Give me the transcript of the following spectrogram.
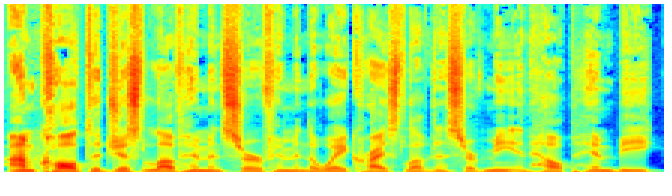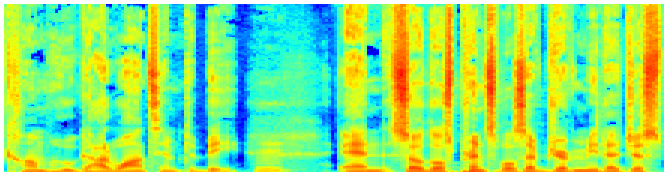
I'm called to just love him and serve him in the way Christ loved and served me, and help him become who God wants him to be. Hmm. And so those principles have driven me to just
